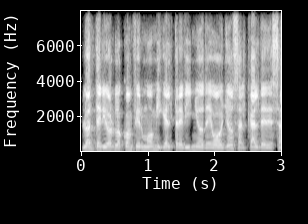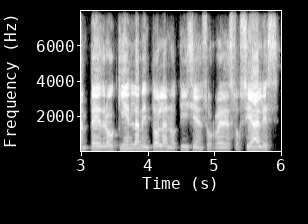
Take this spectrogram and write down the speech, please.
Lo anterior lo confirmó Miguel Treviño de Hoyos, alcalde de San Pedro, quien lamentó la noticia en sus redes sociales.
